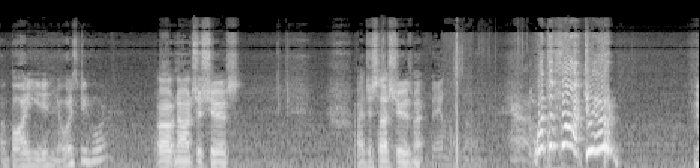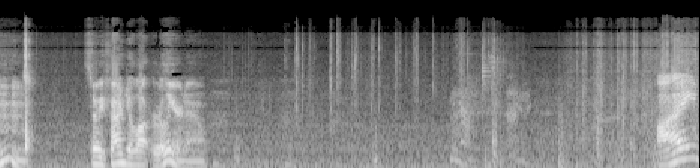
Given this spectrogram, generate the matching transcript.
A body you didn't notice before? Oh no, it's just shoes. I just saw shoes, man. What the fuck, dude? Hmm. So we found you a lot earlier now. I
